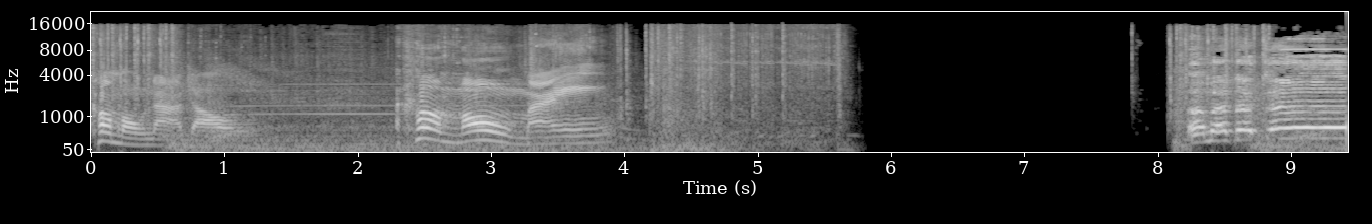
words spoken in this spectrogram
Come on now, dog. Come on, man. I'm at the gun.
